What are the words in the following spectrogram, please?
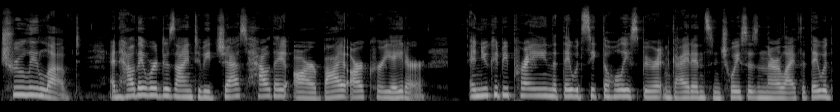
truly loved, and how they were designed to be just how they are by our creator. And you could be praying that they would seek the Holy Spirit and guidance and choices in their life, that they would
